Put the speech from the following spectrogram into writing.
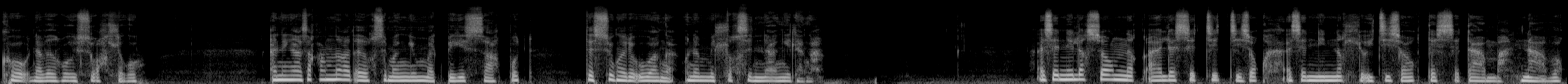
ко наверуйуссуарлугу анигаасақарнерат ajorsimangimmat пигиссаарпут тассунгалу уанга унаммиллерсиннаангилага асаннилерсоорнеқ аалассатситсисоқ. Асанниннерлу итисооқ тасса таама наавоқ.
